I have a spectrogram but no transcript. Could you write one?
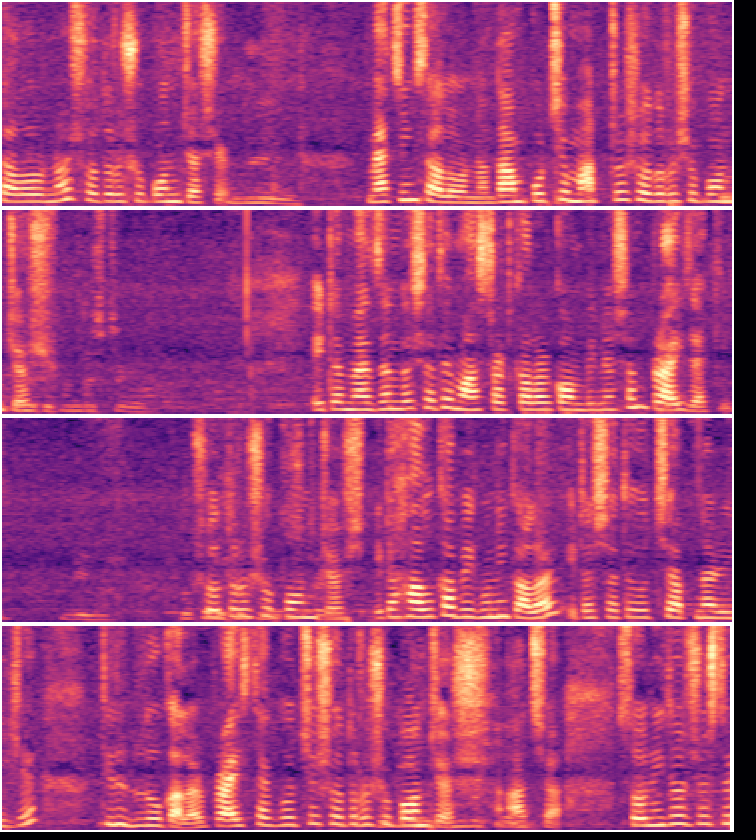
সালোয়ার না সতেরোশো পঞ্চাশে। ম্যাচিং সালোয়ার না দাম পড়ছে মাত্র সতেরোশো পঞ্চাশ। এটা ম্যাজেন্ডার সাথে মাস্টার্ড কালার কম্বিনেশন প্রাইস একই। সতেরোশো পঞ্চাশ। এটা হালকা বেগুনি কালার, এটার সাথে হচ্ছে আপনার এই যে টিল ব্লু কালার প্রাইস থাকবে হচ্ছে সতেরোশো পঞ্চাশ। আচ্ছা সো নিতল হচ্ছে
